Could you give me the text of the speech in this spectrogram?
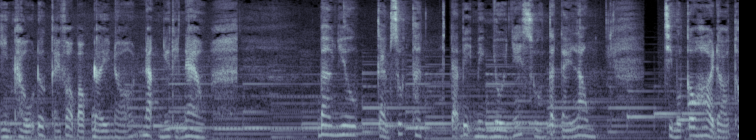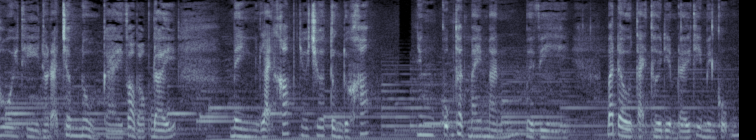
nhìn thấu được cái vỏ bọc đấy nó nặng như thế nào. Bao nhiêu cảm xúc thật đã bị mình nhồi nhét xuống tận đáy lòng. Chỉ một câu hỏi đó thôi thì nó đã châm nổ cái vỏ bọc đấy. Mình lại khóc như chưa từng được khóc. Nhưng cũng thật may mắn bởi vì bắt đầu tại thời điểm đấy thì mình cũng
